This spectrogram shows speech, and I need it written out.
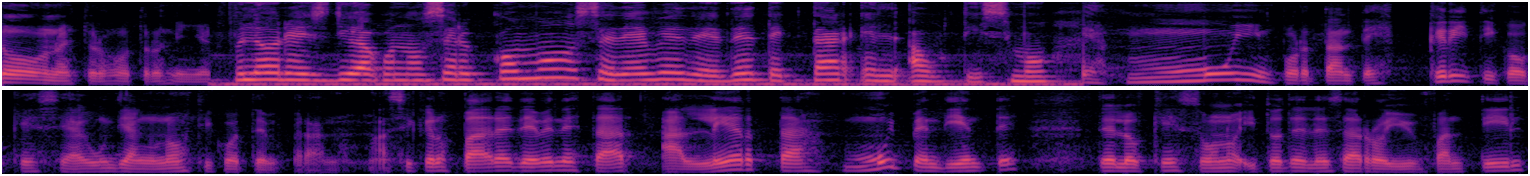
todos nuestros otros niños. Flores dio a conocer cómo se debe de detectar el autismo. Es muy importante, es crítico que se haga un diagnóstico temprano. Así que los padres deben estar alertas, muy pendientes de lo que son los hitos del desarrollo infantil.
